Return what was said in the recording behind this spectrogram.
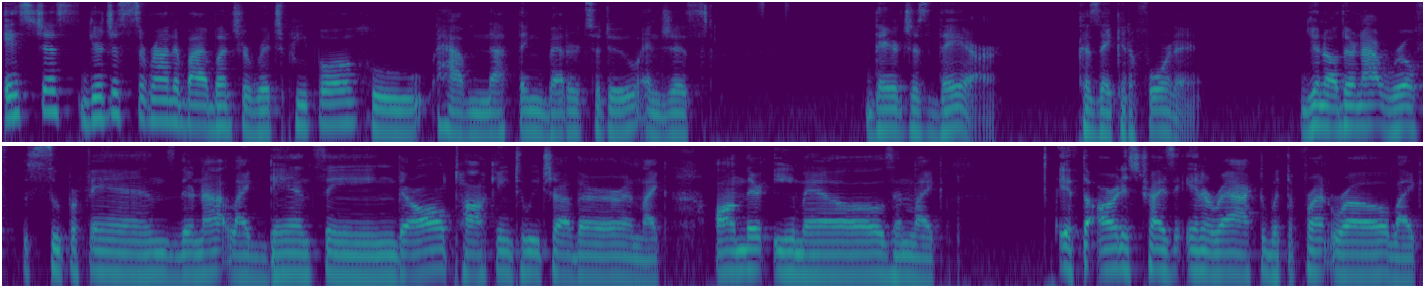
it's just you're just surrounded by a bunch of rich people who have nothing better to do and just they're just there because they could afford it. You know they're not real super fans they're not like dancing they're all talking to each other and like on their emails and like if the artist tries to interact with the front row like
